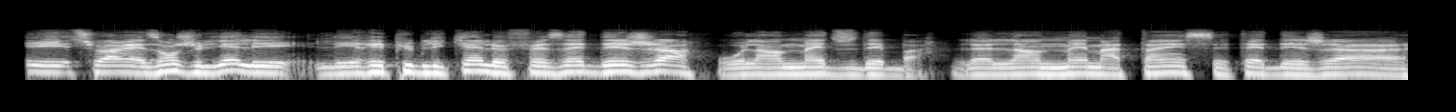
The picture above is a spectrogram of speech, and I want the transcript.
Et tu as raison, Julien, les, les, républicains le faisaient déjà au lendemain du débat. Le lendemain matin, c'était déjà euh,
